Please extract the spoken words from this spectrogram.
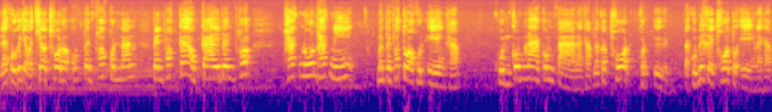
และคุณก็อย่ามาเที่ยวโทษว่าโอ้เป็นเพราะคนนั้น เป็นเพราะก้าวไกล เป็นเพราะพักนู้นพักนี้ มันเป็นเพราะตัวคุณเองครับ คุณก้มหน้าก้มตานะครับ แล้วก็โทษคนอื่น แต่คุณไม่เคยโทษตัวเองนะครับ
